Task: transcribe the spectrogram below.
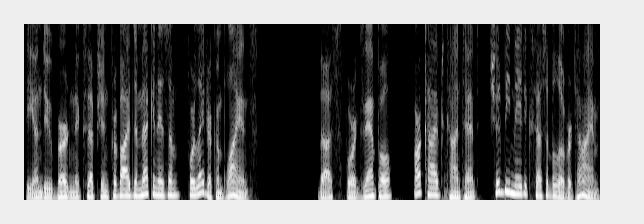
the undue burden exception provides a mechanism for later compliance. Thus, for example, archived content should be made accessible over time.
